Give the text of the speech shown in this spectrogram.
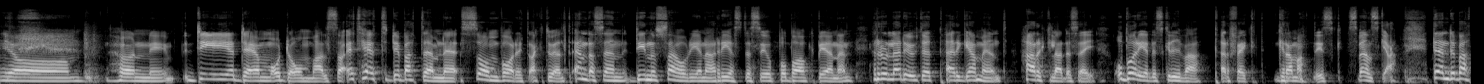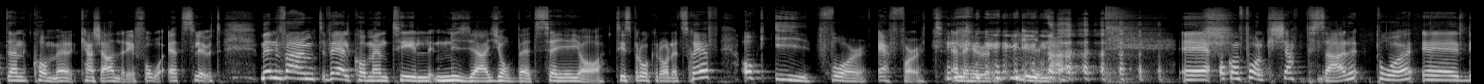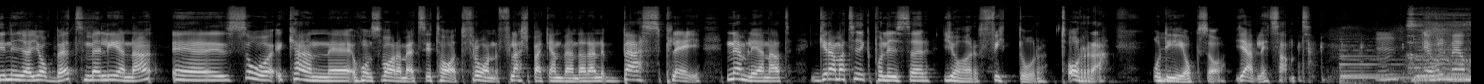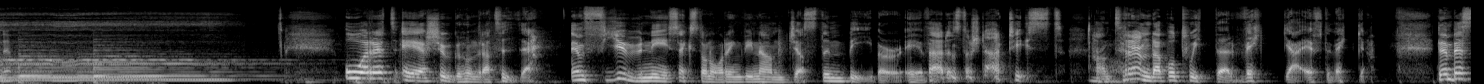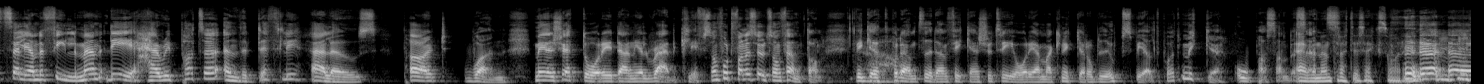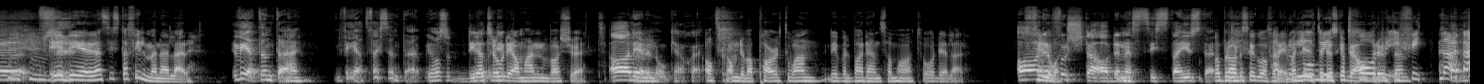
Ja, hörni. Det, dem och dem alltså. Ett hett debattämne som varit aktuellt ända sedan dinosaurierna reste sig upp på bakbenen, rullade ut ett pergament, harklade sig och började skriva perfekt grammatisk svenska. Den debatten kommer kanske aldrig få ett slut. Men varmt välkommen till nya jobbet säger jag till språkrådets chef och E for effort. Eller hur, Ina? Eh, och om folk tjafsar på eh, det nya jobbet med Lena eh, så kan eh, hon svara med ett citat från Flashback-användaren Bassplay. Nämligen att grammatikpoliser gör fittor torra. Och det är också jävligt sant. Jag håller med om det. Året är 2010. En fjunig 16-åring vid namn Justin Bieber är världens största artist. Han trendar på Twitter vecka efter vecka. Den bäst säljande filmen det är Harry Potter and the Deathly Hallows Part 1 med en 21-årig Daniel Radcliffe som fortfarande ser ut som 15. Vilket på den tiden fick en 23-årig Emma Knyckare att bli uppspelt på ett mycket opassande Även en sätt. 36-åring. är det den sista filmen eller? Vet inte. Nej. Vet faktiskt inte. Jag, så, det, Jag tror det om han var 21. Ja det är det nog kanske. Och om det var part one, det är väl bara den som har två delar. Ja, Förlåt. den första av den näst sista, just det. Vad bra det ska gå för dig. Vad lite du ska bli avbruten. i fittan.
